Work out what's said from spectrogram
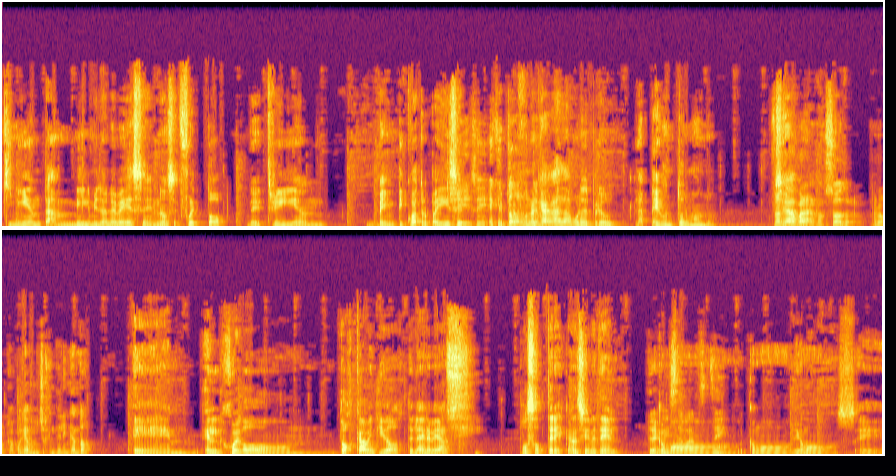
500 mil millones de veces, no sé, fue top de 3 en 24 países. Sí, sí, es que todos fue una cagada, boludo, pero la pegó en todo el mundo. Fue O una sea- cagada para nosotros, pero capaz que a mucha gente le encantó. Eh, el juego 2K22 de la NBA Sí. puso tres canciones de él. Tres como, sí. como, digamos, eh,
